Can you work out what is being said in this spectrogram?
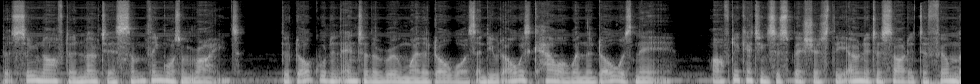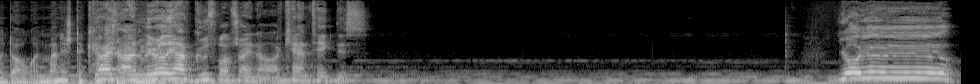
but soon after noticed something wasn't right. The dog wouldn't enter the room where the doll was and he would always cower when the doll was near. After getting suspicious, the owner decided to film the doll and managed to capture Guys, it I moving. literally have goosebumps right now. I can't take this. Yo, yo, yo, yo, yo, yo, yo.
